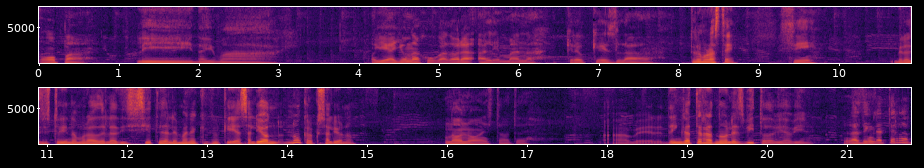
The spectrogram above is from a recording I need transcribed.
Opa. Linda imagen. Oye, hay una jugadora alemana, creo que es la... ¿Te enamoraste? Sí, Verás, yo estoy enamorado de la 17 de Alemania, que creo que ya salió. No, no creo que salió, ¿no? no, no, ahí está. todavía. A ver, de Inglaterra no les vi todavía bien. Las de Inglaterra,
